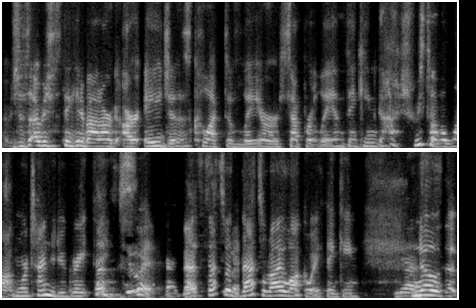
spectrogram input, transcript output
I was just I was just thinking about our, our ages collectively or separately and thinking, gosh, we still have a lot more time to do great things. Let's do it. That's Let's that's what it. that's what I walk away thinking. Yes. No, the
